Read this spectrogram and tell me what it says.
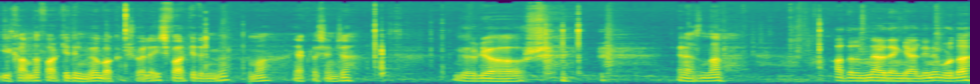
İlk anda fark edilmiyor. Bakın şöyle hiç fark edilmiyor. Ama yaklaşınca görülüyor. en azından adının nereden geldiğini burada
